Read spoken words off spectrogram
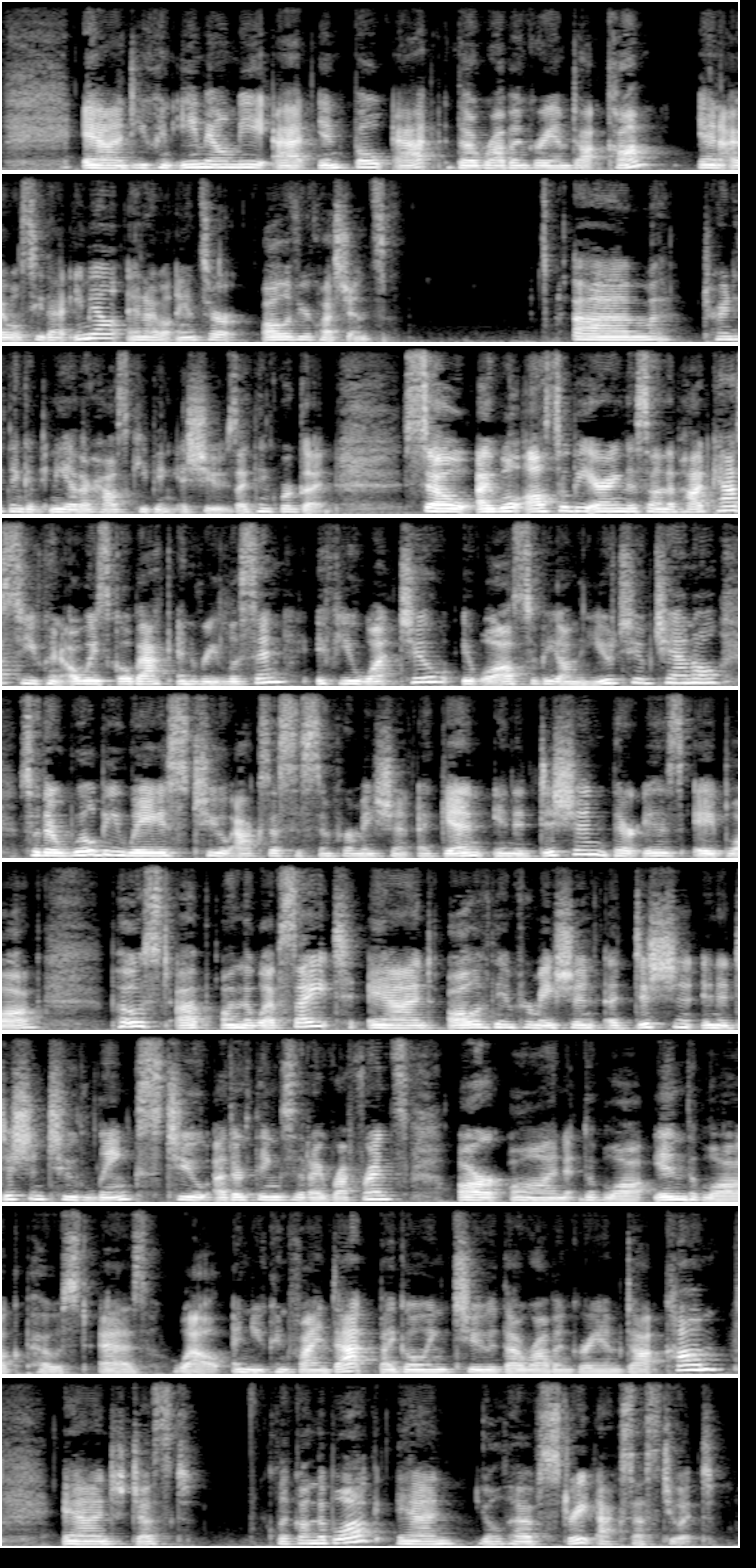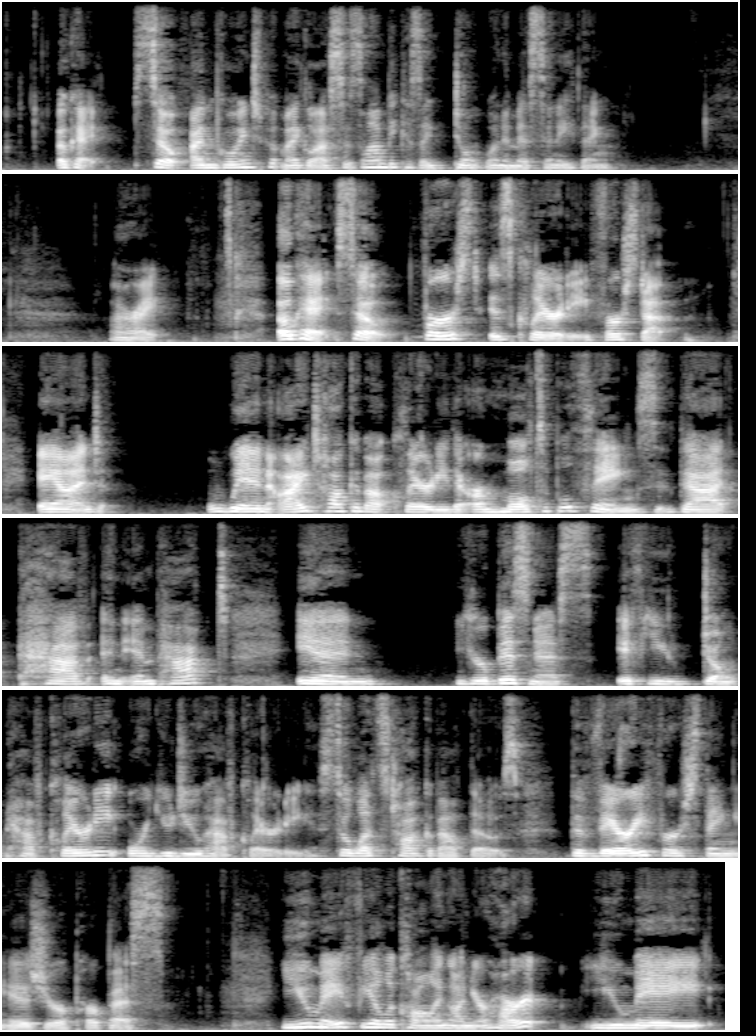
And you can email me at info at therobingraham.com and I will see that email and I will answer all of your questions. Um, trying to think of any other housekeeping issues. I think we're good. So I will also be airing this on the podcast, so you can always go back and re-listen if you want to. It will also be on the YouTube channel, so there will be ways to access this information again. In addition, there is a blog post up on the website and all of the information addition in addition to links to other things that I reference are on the blog in the blog post as well. And you can find that by going to therobingraham.com and just click on the blog and you'll have straight access to it. Okay, so I'm going to put my glasses on because I don't want to miss anything. All right. Okay, so first is clarity, first up. And when I talk about clarity, there are multiple things that have an impact in your business if you don't have clarity or you do have clarity. So let's talk about those. The very first thing is your purpose. You may feel a calling on your heart. You may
